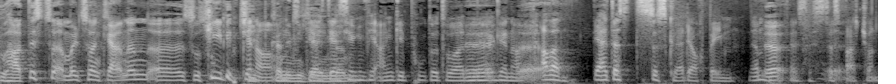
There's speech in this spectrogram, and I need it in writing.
Du hattest so einmal so einen kleinen äh, Suzuki-Jeep, Jeep, genau. kann ich mich der, der ist erinnern. irgendwie angepudert worden. Ja. Ja, genau. Aber der, das, das gehört ja auch bei ihm. Ne? Ja. Das, das, das passt schon.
